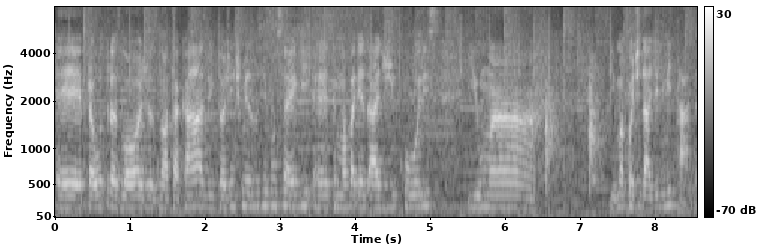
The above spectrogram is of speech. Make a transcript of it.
é, para outras lojas no atacado, então a gente mesmo assim consegue é, ter uma variedade de cores e uma, e uma quantidade limitada.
